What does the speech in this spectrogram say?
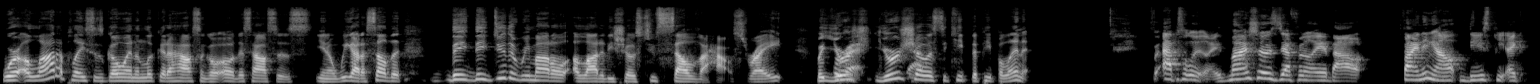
where a lot of places go in and look at a house and go, Oh, this house is, you know, we got to sell the, they, they do the remodel a lot of these shows to sell the house, right? But your, Correct. your show yeah. is to keep the people in it. Absolutely. My show is definitely about finding out these people, like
